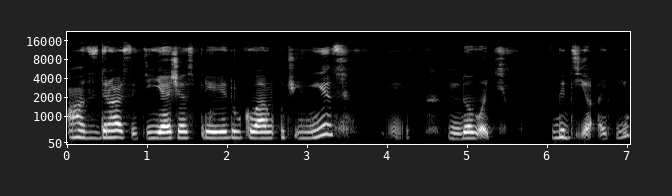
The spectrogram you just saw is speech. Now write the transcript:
А, здравствуйте, я сейчас приведу к вам учениц. Давайте. Где они?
